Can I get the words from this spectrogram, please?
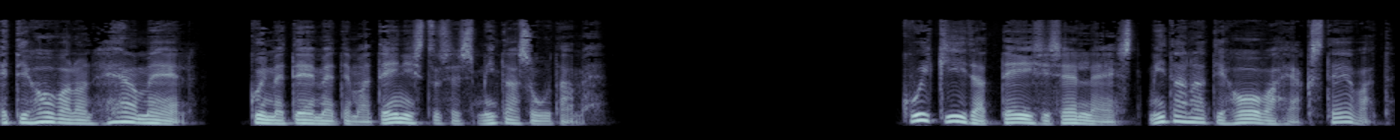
et Jehoval on hea meel kui me teeme tema teenistuses, mida suudame. kui kiidad teisi selle eest, mida nad Jehova heaks teevad,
